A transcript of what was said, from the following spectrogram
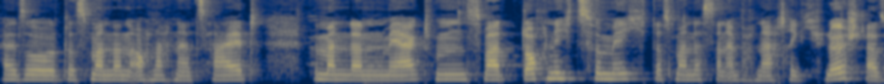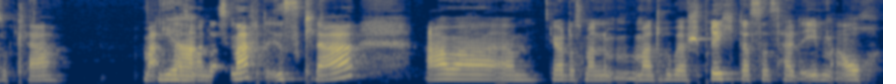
also dass man dann auch nach einer Zeit, wenn man dann merkt, hm, es war doch nichts für mich, dass man das dann einfach nachträglich löscht. Also klar, ja. dass man das macht, ist klar. Aber ähm, ja, dass man mal drüber spricht, dass das halt eben auch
